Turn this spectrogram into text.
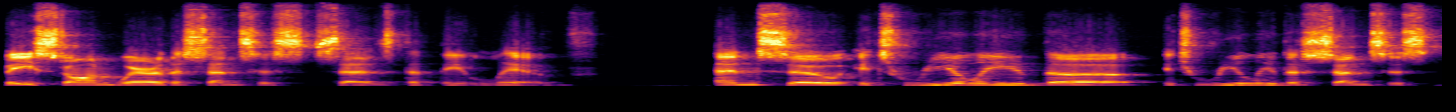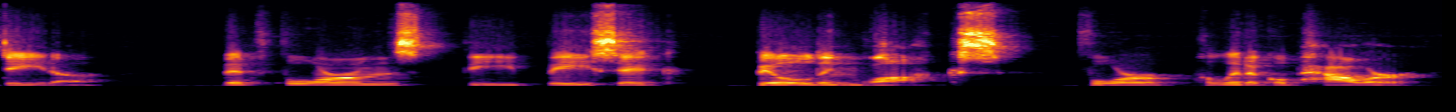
based on where the census says that they live. And so it's really the it's really the census data that forms the basic building blocks for political power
